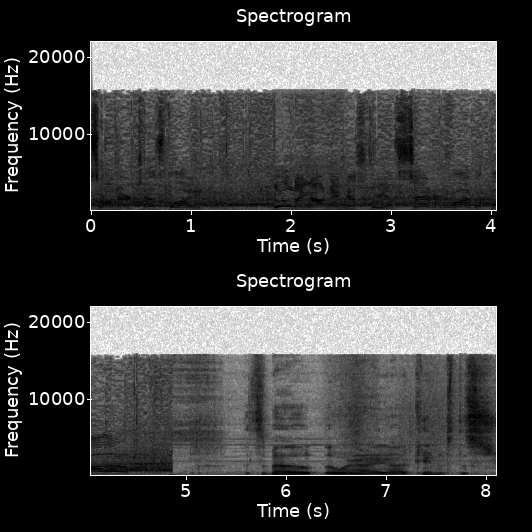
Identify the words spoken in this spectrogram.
Space on our test flight. Building on the history of Saturn V Apollo. That's about uh, where I uh, came into this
